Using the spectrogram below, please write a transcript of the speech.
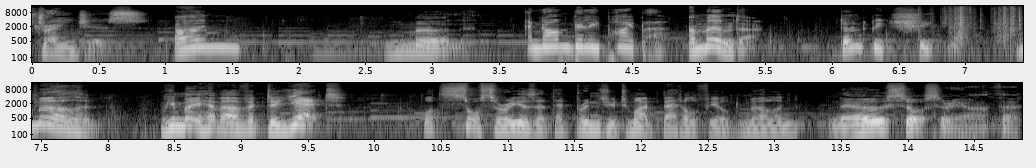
Strangers? I'm Merlin. And I'm Billie Piper. Amanda, don't be cheeky. Merlin! We may have our victor yet! What sorcery is it that brings you to my battlefield, Merlin? No sorcery, Arthur.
